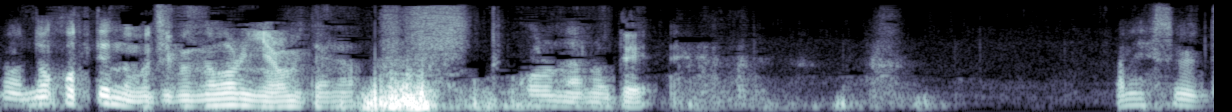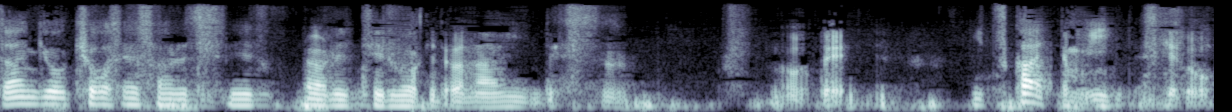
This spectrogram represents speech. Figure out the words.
まあ、残ってんのも自分が悪いんやろみたいなところなので、ね、そういう残業強制されてられてるわけではないんですので、いつ帰ってもいいんですけど、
